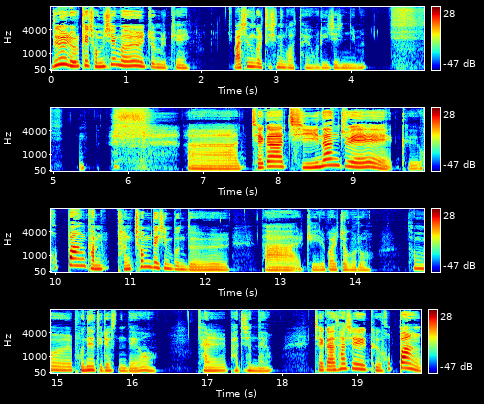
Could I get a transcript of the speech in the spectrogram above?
늘 이렇게 점심을 좀 이렇게 맛있는 걸 드시는 것 같아요. 우리 이재진님은. 아, 제가 지난주에 그 호빵 당, 당첨되신 분들 다 이렇게 일괄적으로 선물 보내드렸는데요. 잘 받으셨나요? 제가 사실 그 호빵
